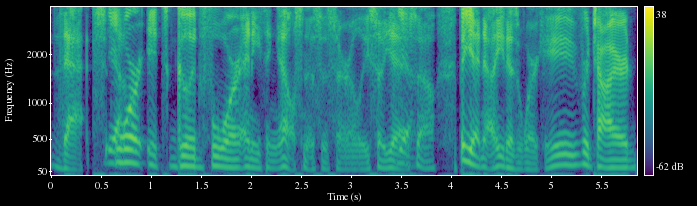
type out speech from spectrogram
that, Yeah. or it's good for anything else necessarily. So yeah, Yeah. so but yeah, no, he doesn't work. He retired,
